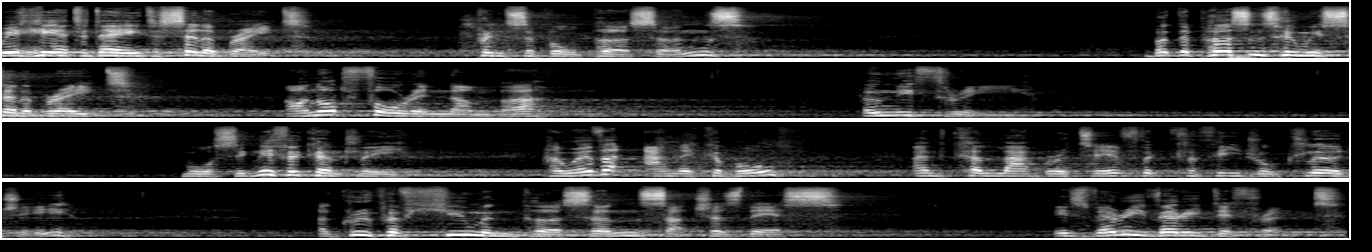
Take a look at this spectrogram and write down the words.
We're here today to celebrate principal persons but the persons whom we celebrate are not four in number, only three. More significantly, however amicable and collaborative the cathedral clergy, a group of human persons such as this is very, very different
